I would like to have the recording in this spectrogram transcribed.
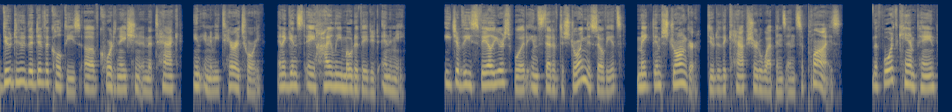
due to the difficulties of coordination and attack in enemy territory and against a highly motivated enemy. Each of these failures would, instead of destroying the Soviets, make them stronger due to the captured weapons and supplies. The fourth campaign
